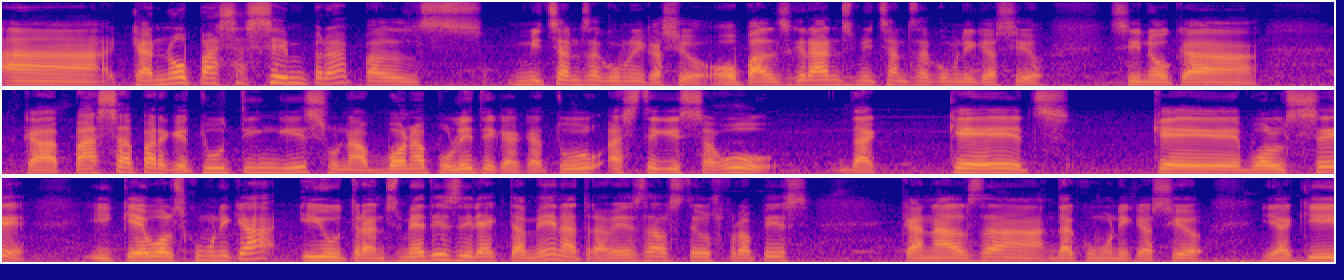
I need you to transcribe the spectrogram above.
eh, que no passa sempre pels mitjans de comunicació o pels grans mitjans de comunicació, sinó que, que passa perquè tu tinguis una bona política, que tu estiguis segur de què ets, què vols ser i què vols comunicar i ho transmetis directament a través dels teus propis canals de, de comunicació. I aquí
